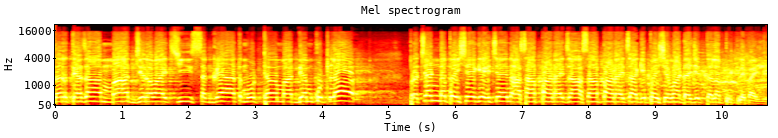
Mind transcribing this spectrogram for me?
तर त्याचा मात जिरवायची सगळ्यात मोठं माध्यम कुठलं? प्रचंड पैसे घ्यायचे असा पाडायचा असा पाडायचा की पैसे वाटायचे त्याला पिटले पाहिजे.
